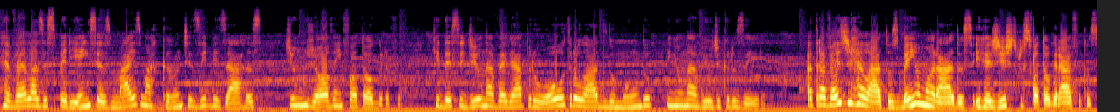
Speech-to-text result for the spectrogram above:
revela as experiências mais marcantes e bizarras de um jovem fotógrafo que decidiu navegar para o outro lado do mundo em um navio de cruzeiro. Através de relatos bem-humorados e registros fotográficos,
